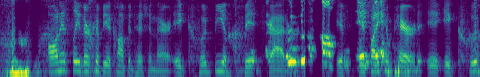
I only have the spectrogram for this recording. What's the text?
I, honestly, there could be a competition there. It could be a bit fatter. Would be a if if I compared, it, it could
